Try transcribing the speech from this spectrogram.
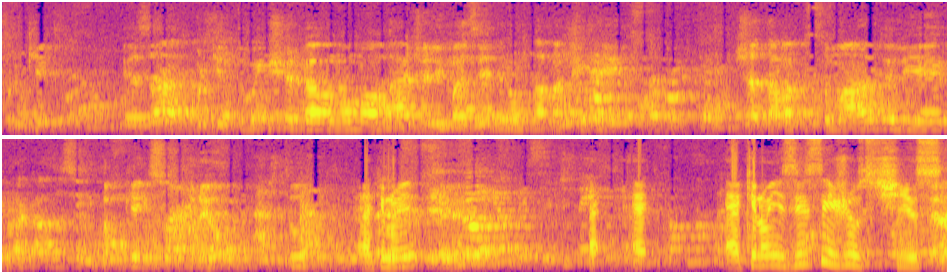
porque, exato, porque tu enxergava uma maldade ali, mas ele não tava nem aí. Já estava acostumado, ele ia ir pra casa assim. Então quem sofreu, tu. É que não, de é, é que não existe injustiça.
